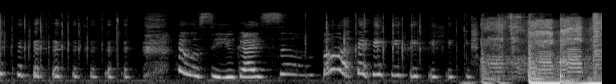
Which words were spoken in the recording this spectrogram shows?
I will see you guys soon. Bye.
